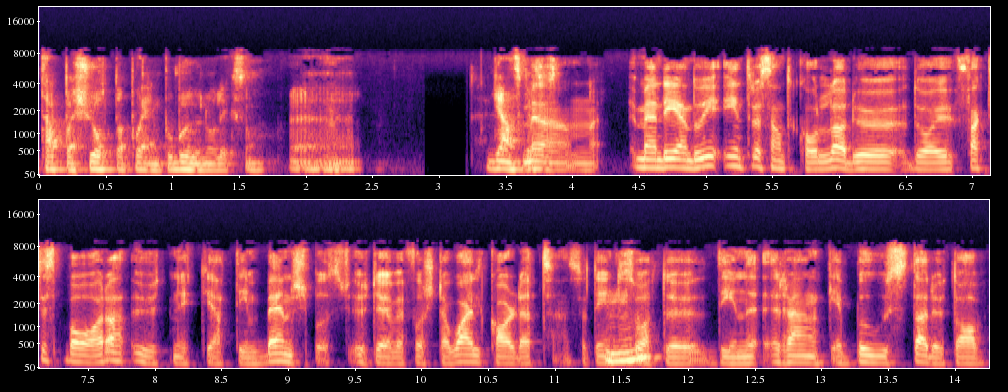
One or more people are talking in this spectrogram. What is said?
tappar 28 poäng på Bruno. Liksom. Eh, Ganska så Men, men det är ändå intressant att kolla. Du, du har ju faktiskt bara utnyttjat din benchboost utöver första wildcardet. Så det är inte Mm. så att du, din rank är boostad utav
